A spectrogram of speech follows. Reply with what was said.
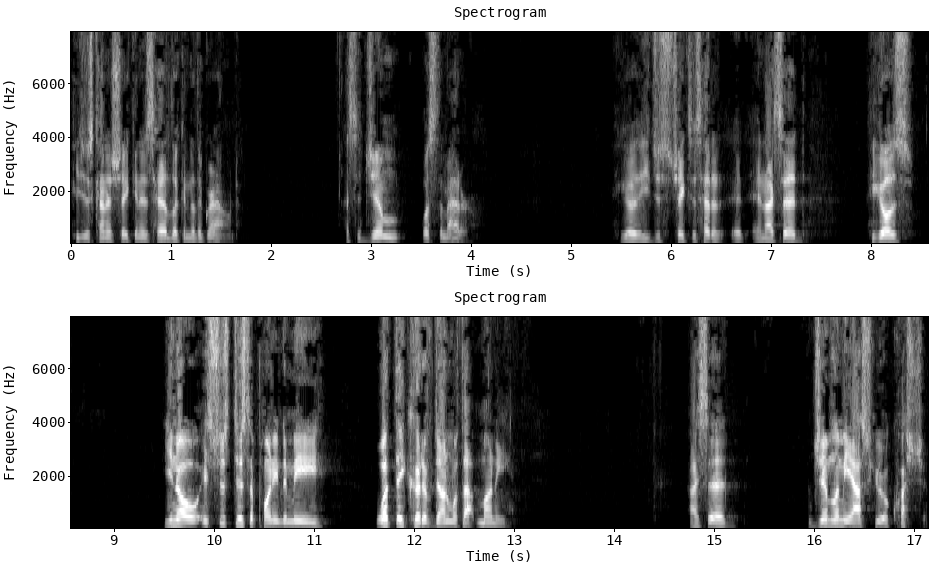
he's just kind of shaking his head, looking to the ground. I said, Jim, what's the matter? He goes, he just shakes his head. And I said, he goes, you know, it's just disappointing to me what they could have done with that money. I said, Jim, let me ask you a question.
